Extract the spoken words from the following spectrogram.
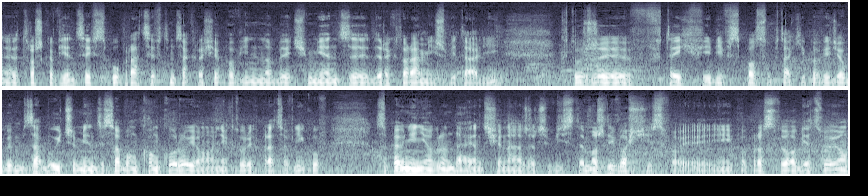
e, troszkę więcej współpracy w tym zakresie powinno być między dyrektorami szpitali, którzy w tej chwili w sposób taki powiedziałbym zabójczy między sobą konkurują o niektórych pracowników, zupełnie nie oglądając się na rzeczywiste możliwości swoje i po prostu obiecują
